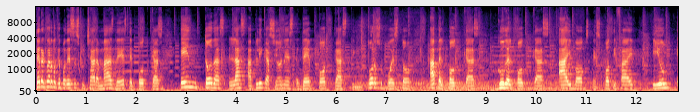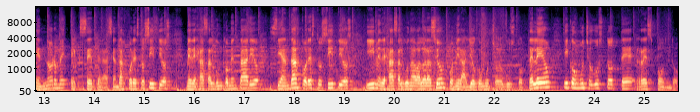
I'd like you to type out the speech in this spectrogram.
Te recuerdo que puedes escuchar más de este podcast en todas las aplicaciones de podcasting. Por supuesto, Apple Podcast, Google Podcast, iBox, Spotify y un enorme etcétera. Si andas por estos sitios, me dejas algún comentario. Si andas por estos sitios y me dejas alguna valoración, pues mira, yo con mucho gusto te leo y con mucho gusto te respondo.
